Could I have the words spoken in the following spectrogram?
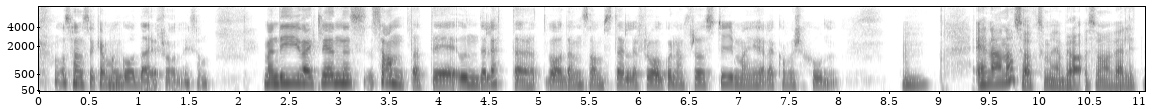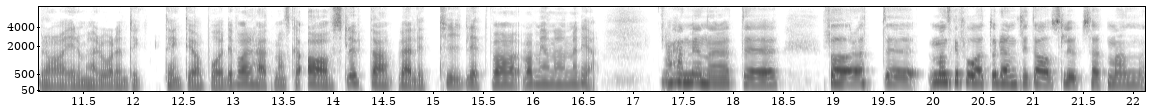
Och sen så kan man mm. gå därifrån. Liksom. Men det är ju verkligen sant att det underlättar att vara den som ställer frågorna, för då styr man ju hela konversationen. Mm. En annan sak som är bra, som var väldigt bra i de här råden tänkte jag på, det var det här att man ska avsluta väldigt tydligt. Vad, vad menar han med det? Han menar att eh, för att eh, man ska få ett ordentligt avslut så att man eh,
